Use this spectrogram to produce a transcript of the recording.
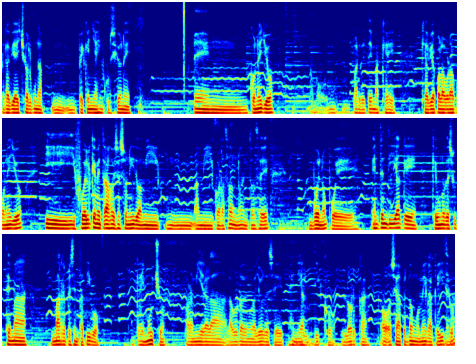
Él había hecho algunas mm, pequeñas incursiones con ello, un par de temas que que había colaborado con ellos y fue el que me trajo ese sonido a mi, a mi corazón, ¿no? Entonces, bueno, pues entendía que, uno de sus temas más representativos, aunque hay muchos, para mí era la, la, Aurora de Nueva York de ese genial disco Lorca, o, sea, perdón, Omega que hizo.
